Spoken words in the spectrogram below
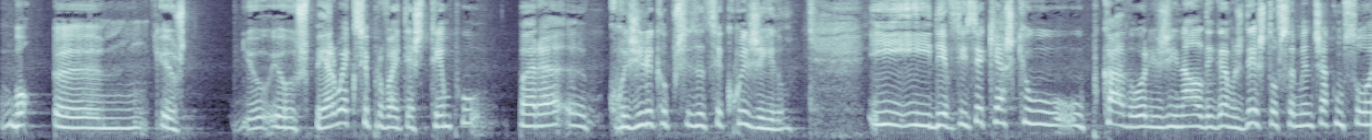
Bom, eh, eu, eu, eu espero é que se aproveite este tempo para uh, corrigir aquilo que precisa de ser corrigido. E, e, devo dizer que acho que o, o, pecado original, digamos, deste orçamento já começou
